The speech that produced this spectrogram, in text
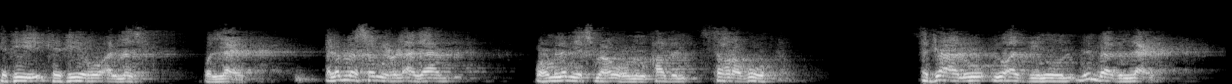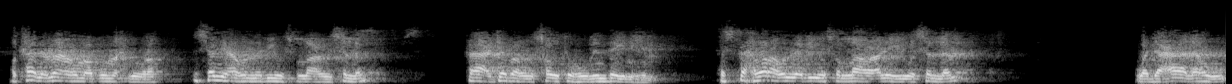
كثير, كثير المزح واللعب. فلما سمعوا الأذان وهم لم يسمعوه من قبل استغربوه فجعلوا يؤذنون من باب اللعب. وكان معهم أبو محذورة فسمعه النبي صلى الله عليه وسلم فأعجبه صوته من بينهم فاستحضره النبي صلى الله عليه وسلم ودعا له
